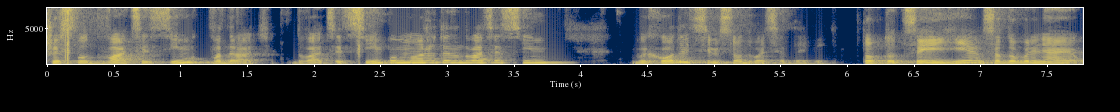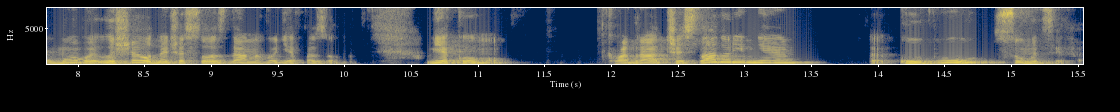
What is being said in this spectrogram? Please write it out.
число 27 в квадраті. 27 помножити на 27 виходить 729. Тобто це і є, задовольняє умови лише одне число з даного діапазону, в якому квадрат числа дорівнює е, кубу суми цифр.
